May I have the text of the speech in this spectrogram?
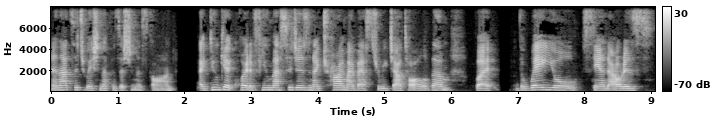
And in that situation, that position is gone. I do get quite a few messages and I try my best to reach out to all of them. But the way you'll stand out is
